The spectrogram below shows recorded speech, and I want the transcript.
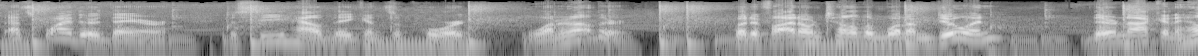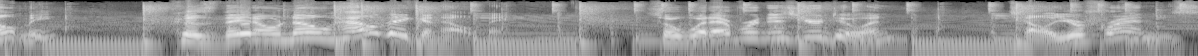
That's why they're there, to see how they can support one another. But if I don't tell them what I'm doing, they're not going to help me because they don't know how they can help me. So, whatever it is you're doing, tell your friends.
